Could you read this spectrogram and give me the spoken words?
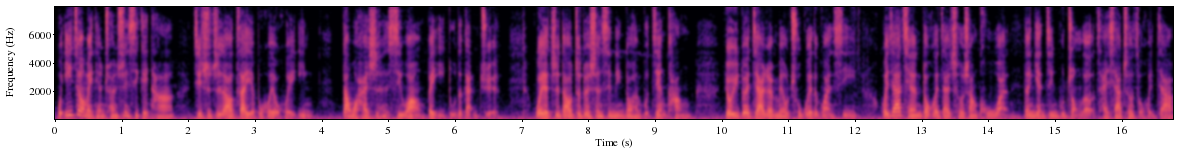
我依旧每天传讯息给他。即使知道再也不会有回应，但我还是很希望被已读的感觉。我也知道这对身心灵都很不健康。由于对家人没有出柜的关系，回家前都会在车上哭完，等眼睛不肿了才下车走回家。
